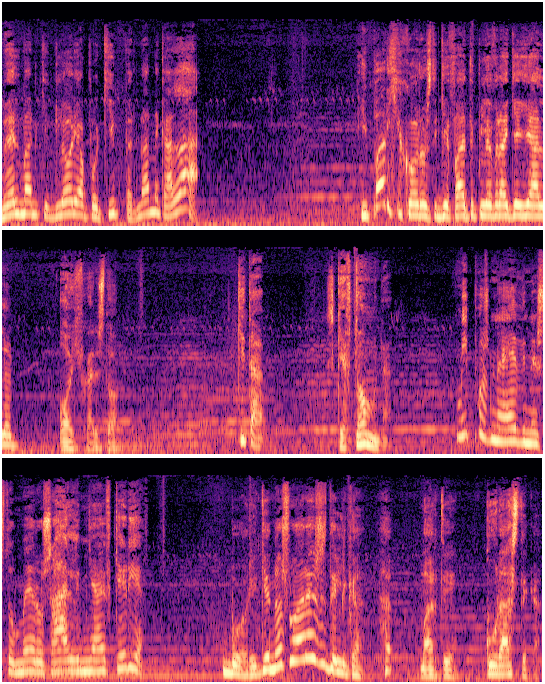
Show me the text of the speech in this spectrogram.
Μέλμαν και η Γκλώρια από εκεί περνάνε καλά. Υπάρχει χώρο στην κεφάτη πλευρά και για άλλον. Όχι, ευχαριστώ. Κοίτα, σκεφτόμουν. Μήπως να έδινες στο μέρος άλλη μια ευκαιρία; Μπορεί και να σου αρέσει τελικά. Μάρτι, κουράστηκα.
